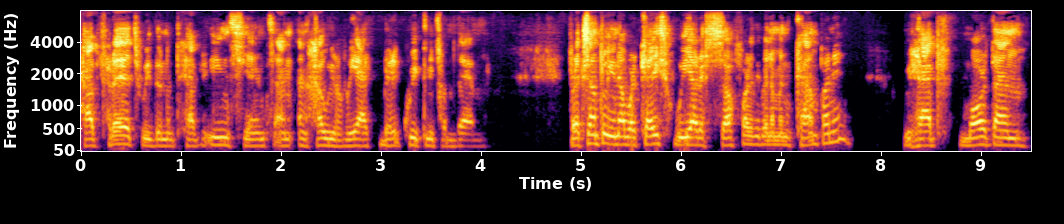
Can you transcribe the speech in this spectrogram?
have threats, we do not have incidents, and, and how we react very quickly from them. For example, in our case, we are a software development company. We have more than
